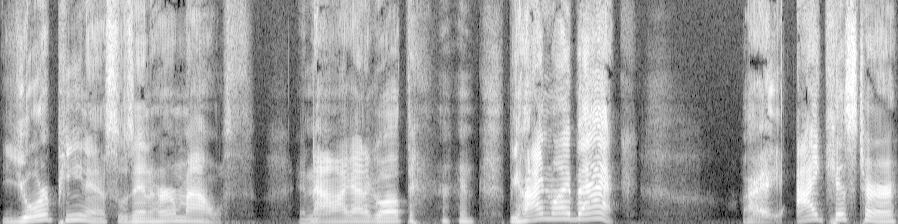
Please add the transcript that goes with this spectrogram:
Your penis was in her mouth. And now I got to go out there behind my back. I I kissed her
